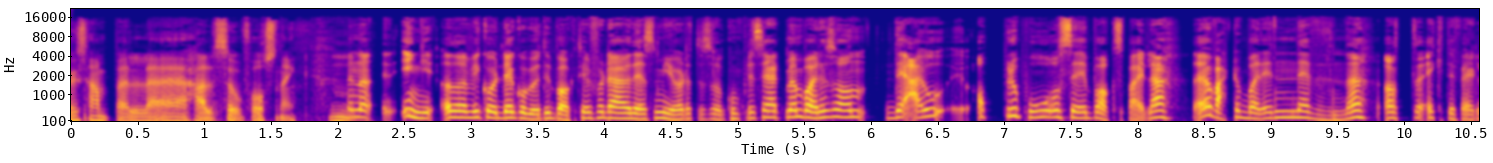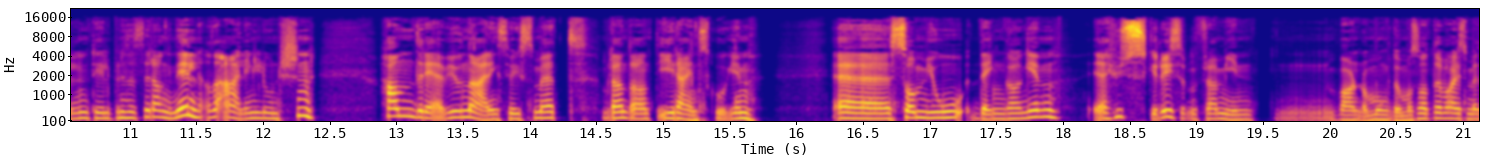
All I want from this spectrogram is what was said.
eh, helse og forskning. Mm. Men ingen, altså, vi går, det går vi jo tilbake til, for det er jo det som gjør dette så komplisert. Men bare sånn, det er jo apropos å se i bakspeilet, det er jo verdt å bare nevne at ektefellen til prinsesse Ragnhild, altså Erling Lorentzen, han drev jo næringsvirksomhet blant annet i regnskogen. Eh, som jo den gangen Jeg husker det liksom fra min barndom og ungdom og sånt, det var liksom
